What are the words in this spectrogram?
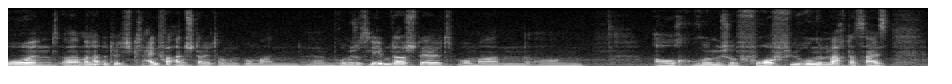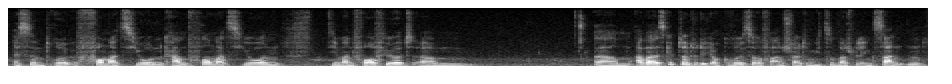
Und äh, man hat natürlich Kleinveranstaltungen, wo man ähm, römisches Leben darstellt, wo man ähm, auch römische Vorführungen macht. Das heißt, es sind Rö Formationen, Kampfformationen, die man vorführt. Ähm, ähm, aber es gibt natürlich auch größere Veranstaltungen, wie zum Beispiel in Xanten,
